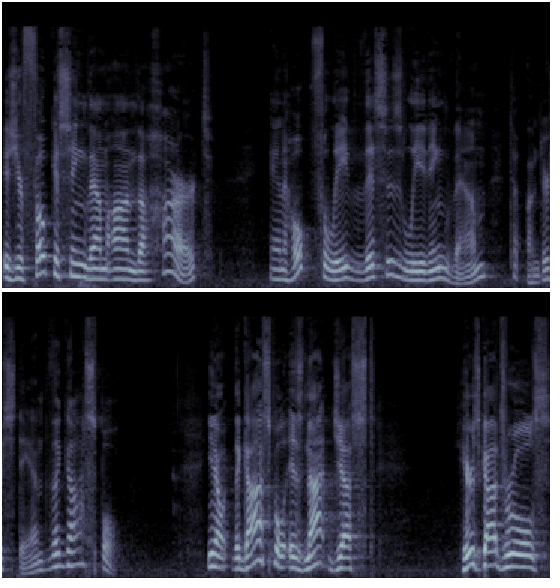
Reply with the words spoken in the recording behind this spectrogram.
is you're focusing them on the heart, and hopefully, this is leading them to understand the gospel. You know, the gospel is not just here's God's rules,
